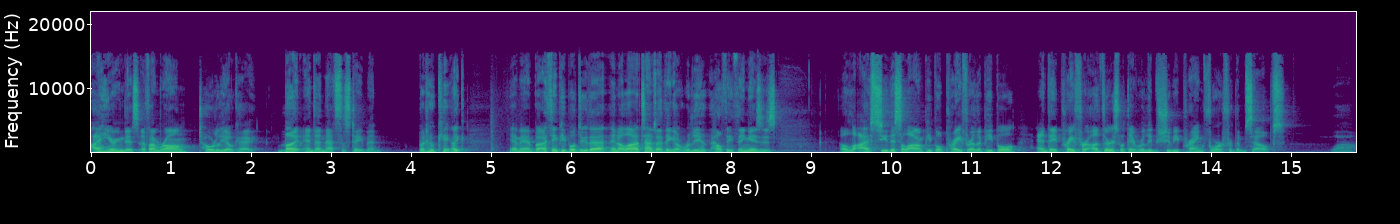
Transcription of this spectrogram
I'm hearing this. If I'm wrong, totally okay. But and then that's the statement. But who cares? Like, yeah, man. But I think people do that, and a lot of times I think a really healthy thing is is I see this a lot when people pray for other people and they pray for others what they really should be praying for for themselves. Wow.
